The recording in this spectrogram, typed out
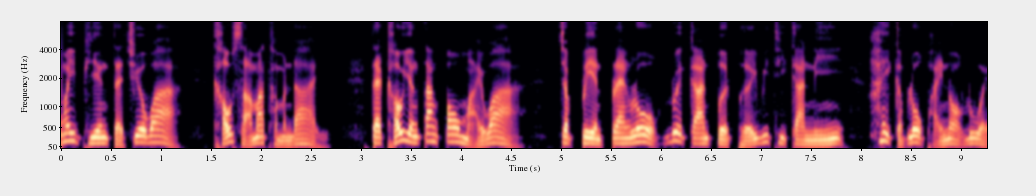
ไม่เพียงแต่เชื่อว่า เขาสามารถทำมันได้ แต่เขายังตั้งเป้าหมายว่า จะเปลี่ยนแปลงโลกด้วยการเปิดเผยวิธีการนี้ให้กับโลกภายนอกด้วย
